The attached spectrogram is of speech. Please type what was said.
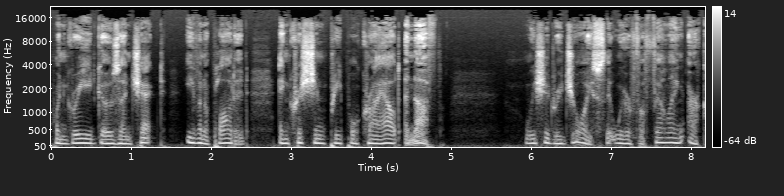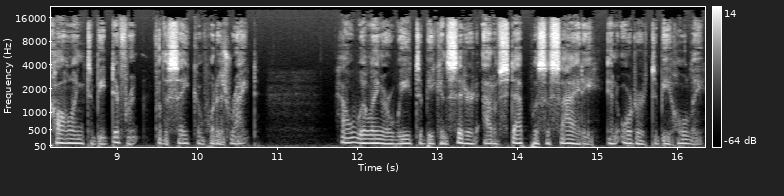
When greed goes unchecked, even applauded, and Christian people cry out, Enough! We should rejoice that we are fulfilling our calling to be different for the sake of what is right. How willing are we to be considered out of step with society in order to be holy?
